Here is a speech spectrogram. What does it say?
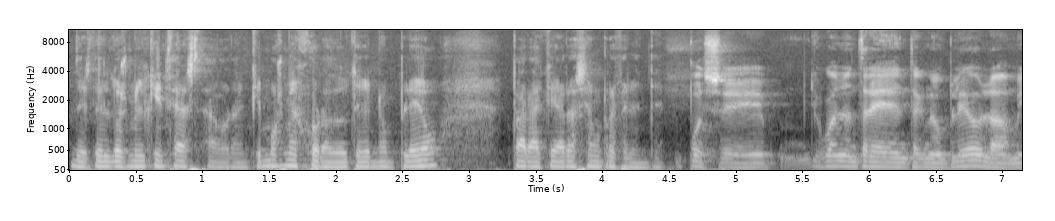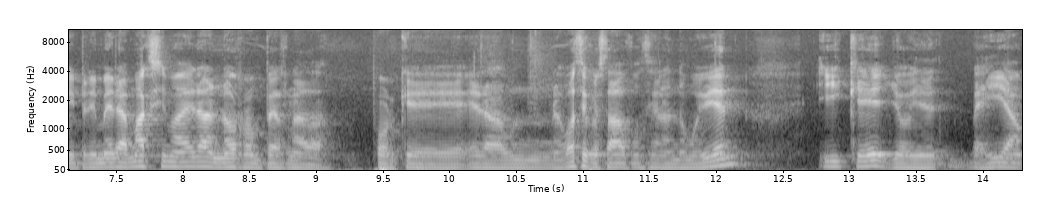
desde el 2015 hasta ahora? ¿En qué hemos mejorado Tecnoempleo para que ahora sea un referente? Pues eh, yo cuando entré en Tecnoempleo, la, mi primera máxima era no romper nada, porque era un negocio que estaba funcionando muy bien y que yo veía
